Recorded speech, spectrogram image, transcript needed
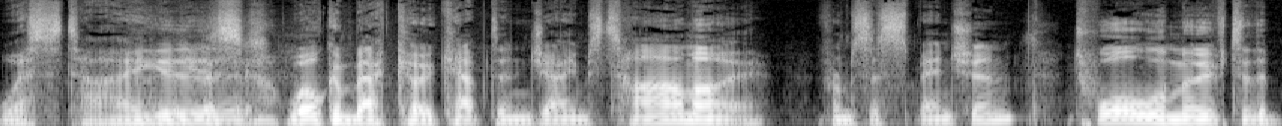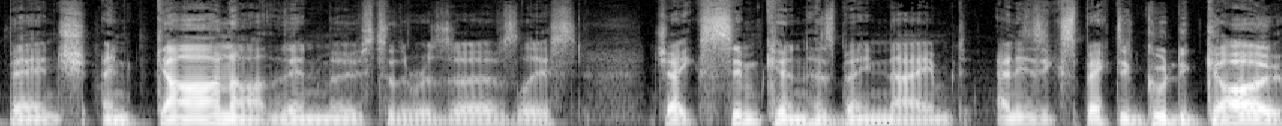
West ah, Tigers. Welcome back, co captain James Tamou from suspension. Twal will move to the bench, and Garner then moves to the reserves list. Jake Simpkin has been named and is expected good to go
